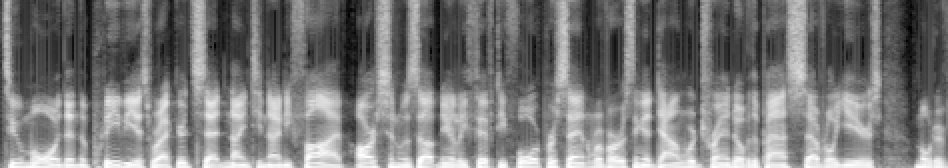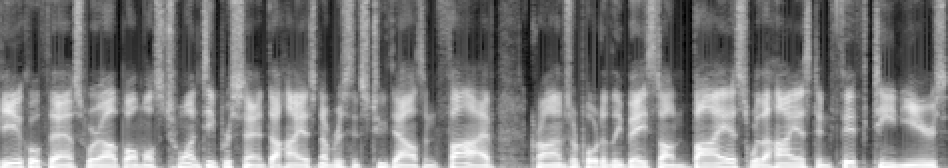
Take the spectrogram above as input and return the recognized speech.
two more than the previous record set in 1995. Arson was up nearly 54%, reversing a down downward trend over the past several years. Motor vehicle thefts were up almost 20%, the highest number since 2005. Crimes reportedly based on bias were the highest in 15 years.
